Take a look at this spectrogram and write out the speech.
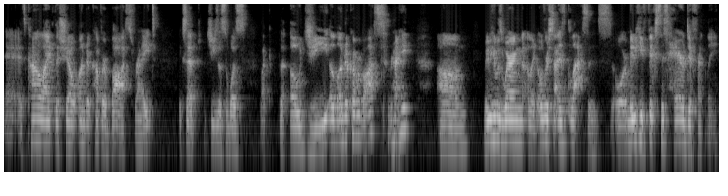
It's kind of like the show Undercover Boss, right? Except Jesus was like the OG of Undercover Boss, right? Um, maybe he was wearing like oversized glasses, or maybe he fixed his hair differently.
